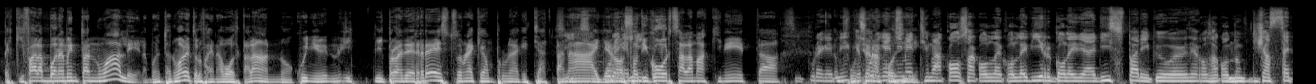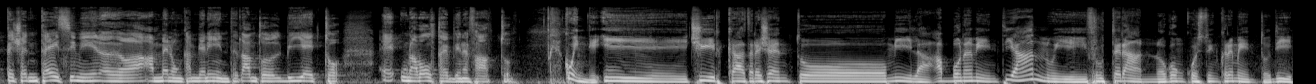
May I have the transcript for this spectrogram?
Per chi fa l'abbonamento annuale, l'abbonamento annuale te lo fai una volta l'anno, quindi il, il problema del resto non è che è un problema che ti attanaglia, sì, sì, no? sto mi... di corsa alla macchinetta. Sì, pure che, mi, che, pure che mi metti una cosa con le, con le virgole dispari, più una cosa con 17 centesimi, eh, a me non cambia niente, tanto il biglietto è una volta che viene fatto. Quindi i circa 300.000 abbonamenti annui frutteranno con questo incremento di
